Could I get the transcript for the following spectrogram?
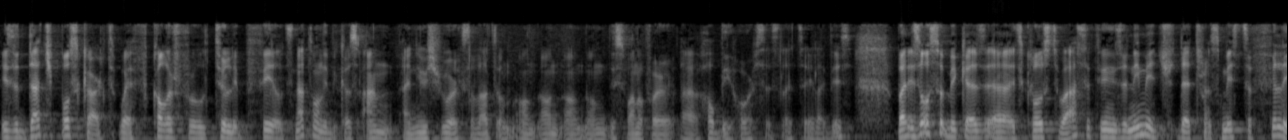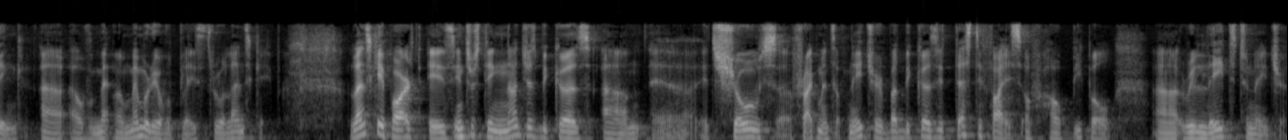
is a Dutch postcard with colorful tulip fields, not only because Anne, I knew she works a lot on, on, on, on this one of her uh, hobby horses, let's say like this, but it's also because uh, it's close to us. It is an image that transmits a feeling uh, of me a memory of a place through a landscape. Landscape art is interesting not just because um, uh, it shows uh, fragments of nature, but because it testifies of how people uh, relate to nature.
